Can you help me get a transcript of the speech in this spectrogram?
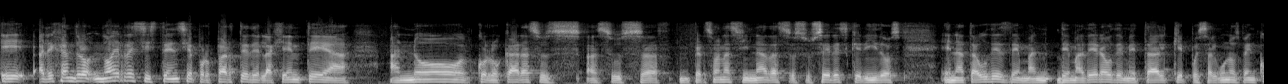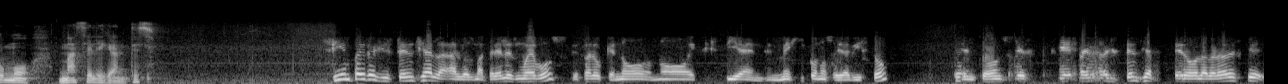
Eh, Alejandro, ¿no hay resistencia por parte de la gente a, no colocar a sus, a sus ah, personas finadas o sus seres queridos en ataúdes de, de, madera o de metal que pues algunos ven como más elegantes? Siempre hay resistencia a, los materiales nuevos, es algo que no, no existía en, en México, no se había visto. Entonces, siempre hay resistencia, pero la verdad es que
